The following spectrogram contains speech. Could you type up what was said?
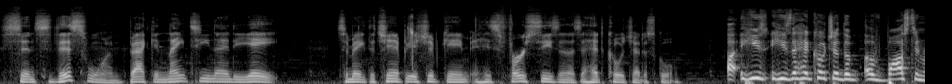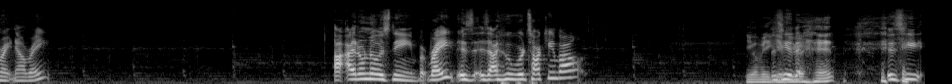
since this one back in 1998 to make the championship game in his first season as a head coach at a school. Uh, he's he's the head coach of the of Boston right now, right? I, I don't know his name, but right is is that who we're talking about? You want me to Is give he you a the- hint? Is he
